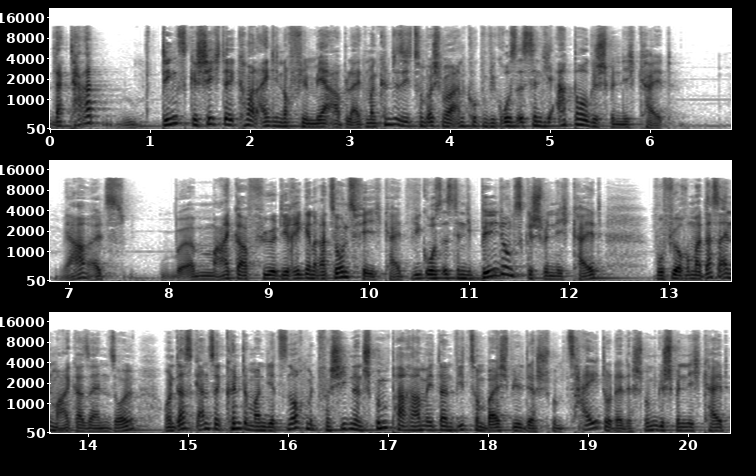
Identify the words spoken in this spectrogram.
Laktat-Dings-Geschichte kann man eigentlich noch viel mehr ableiten. Man könnte sich zum Beispiel mal angucken, wie groß ist denn die Abbaugeschwindigkeit? Ja, als äh, Marker für die Regenerationsfähigkeit. Wie groß ist denn die Bildungsgeschwindigkeit wofür auch immer das ein Marker sein soll. Und das Ganze könnte man jetzt noch mit verschiedenen Schwimmparametern, wie zum Beispiel der Schwimmzeit oder der Schwimmgeschwindigkeit,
